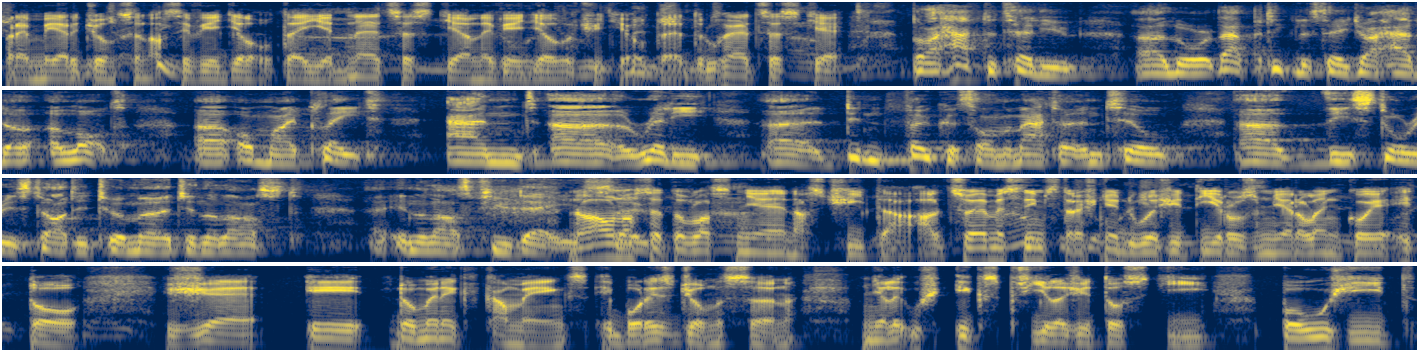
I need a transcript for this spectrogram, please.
premiér Johnson asi věděl o té jedné cestě a nevěděl určitě o té druhé cestě. But I have to tell you, uh, Laura, at that particular stage I had a, lot uh, on my plate and uh, really uh, didn't focus on the matter until uh, these stories started to emerge in the last No a ono se to vlastně nasčítá. Ale co je, myslím, strašně důležitý rozměr, Lenko, je i to, že i Dominic Cummings, i Boris Johnson měli už x příležitostí použít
